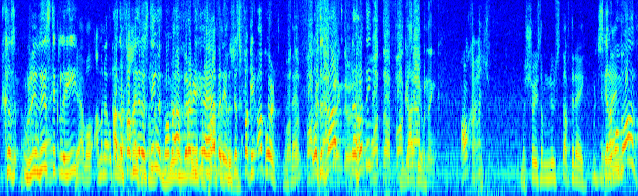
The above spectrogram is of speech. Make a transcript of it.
because realistically, Yeah. Well, I'm gonna open. how the fuck are we gonna stay with Mama new after everything that money-making happened? It was just fucking awkward. What the fuck Was is happening, dude? The hunting? What the fuck is got you. happening? okay. I'm gonna show you some new stuff today. We just And gotta then- move on.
